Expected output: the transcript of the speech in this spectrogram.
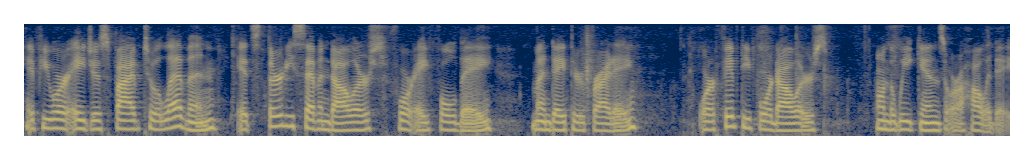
if you are ages 5 to 11, it's $37 for a full day, Monday through Friday, or $54 on the weekends or a holiday.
